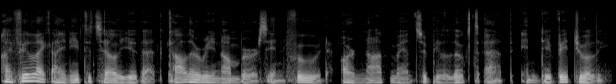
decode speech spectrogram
I feel like I need to tell you that calorie numbers in food are not meant to be looked at individually.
